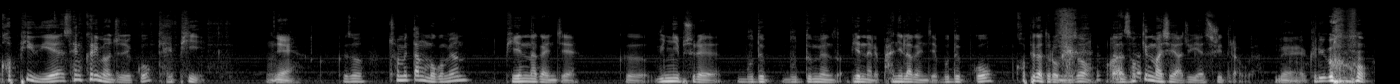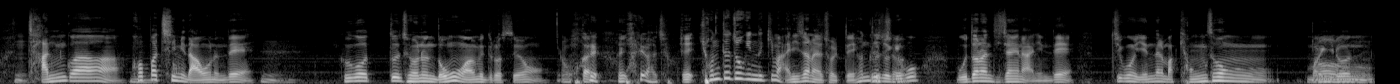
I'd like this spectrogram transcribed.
커피 위에 생크림이 얹어져 있고 계피. 음. 예. 그래서 처음에 딱 먹으면 비엔나가 이제 그 윗입술에 묻으, 묻으면서 비엔나를 바닐라가 이제 묻고 커피가 들어오면서 아, 섞인 맛이 아주 예술이더라고요. 네. 그리고 음. 잔과 컵받침이 나오는데 음. 그것도 저는 너무 마음에 들었어요. 어, 화려, 그러니까 화려하죠. 예, 현대적인 느낌 아니잖아요, 절대. 현대적이고 그렇죠. 모던한 디자인은 아닌데 지금 옛날 막 경성 막 어. 이런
